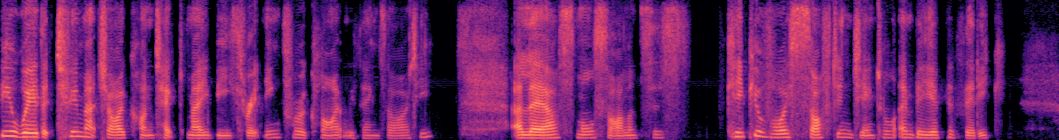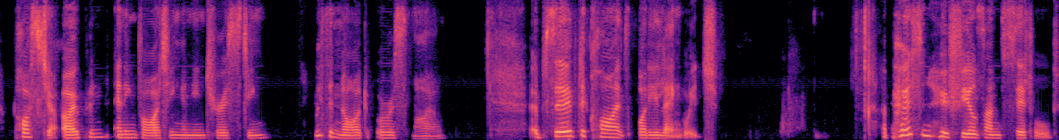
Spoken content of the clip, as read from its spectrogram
Be aware that too much eye contact may be threatening for a client with anxiety. Allow small silences. Keep your voice soft and gentle and be empathetic. Posture open and inviting and interesting with a nod or a smile. Observe the client's body language. A person who feels unsettled,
